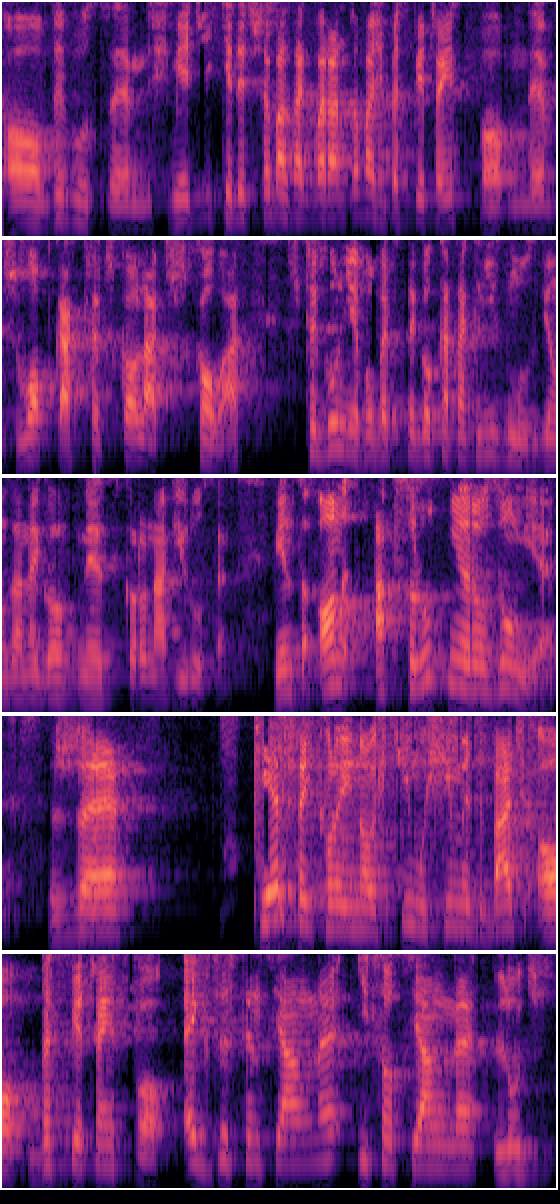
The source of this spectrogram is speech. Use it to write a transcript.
o wywóz śmieci, kiedy trzeba zagwarantować bezpieczeństwo w żłobkach, przedszkolach, szkołach, szczególnie wobec tego kataklizmu związanego z koronawirusem. Więc on absolutnie rozumie, że w pierwszej kolejności musimy dbać o bezpieczeństwo egzystencjalne i socjalne ludzi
